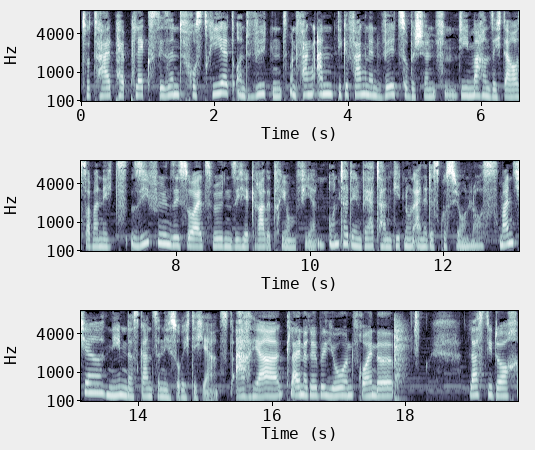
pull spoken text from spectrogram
total perplex, sie sind frustriert und wütend und fangen an, die Gefangenen wild zu beschimpfen. Die machen sich daraus aber nichts. Sie fühlen sich so, als würden sie hier gerade triumphieren. Unter den Wärtern geht nun eine Diskussion los. Manche nehmen das Ganze nicht so richtig ernst. Ach ja, kleine Rebellion, Freunde. Lass die doch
